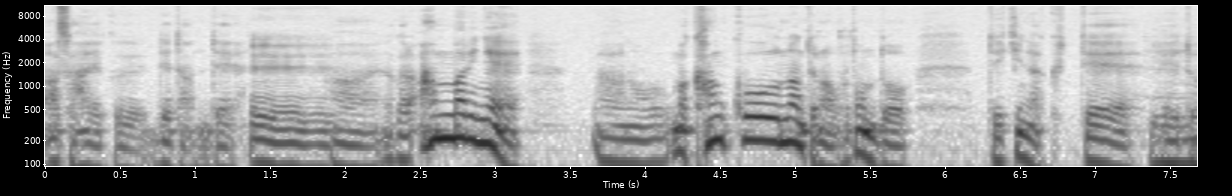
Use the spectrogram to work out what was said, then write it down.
朝早く出たんで、えー、はい、だからあんまりねあの、まあ、観光なんていうのはほとんどできなくて、えーと、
